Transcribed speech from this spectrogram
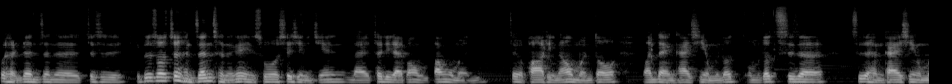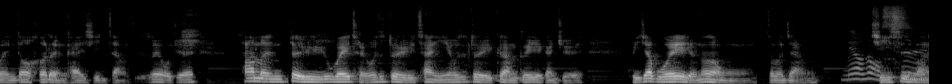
会很认真的，就是也不是说就很真诚的跟你说谢谢你今天来特地来帮我们帮我们这个 party，然后 我们都玩得很开心，我们都我们都吃的吃的很开心，我们都喝的很开心这样子，所以我觉得他们对于 waiter 或是对于餐饮业或是对于各行各业感觉比较不会有那种怎么讲，没有那种歧视嘛，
